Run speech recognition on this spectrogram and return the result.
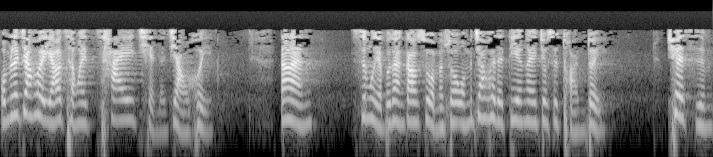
我们的教会也要成为差遣的教会。当然，师母也不断告诉我们说，我们教会的 DNA 就是团队。确实，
